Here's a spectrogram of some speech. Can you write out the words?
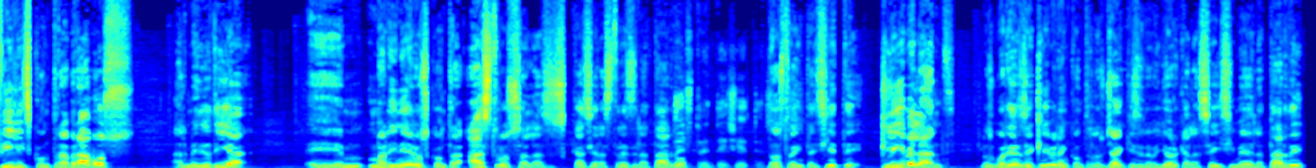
Phillies contra Bravos al mediodía. Marineros contra Astros a las casi a las 3 de la tarde. 2.37. 2.37. Cleveland los Guardianes de Cleveland contra los Yankees de Nueva York a las seis y media de la tarde.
